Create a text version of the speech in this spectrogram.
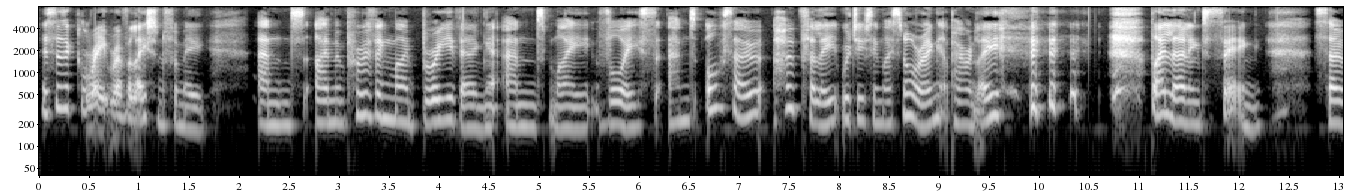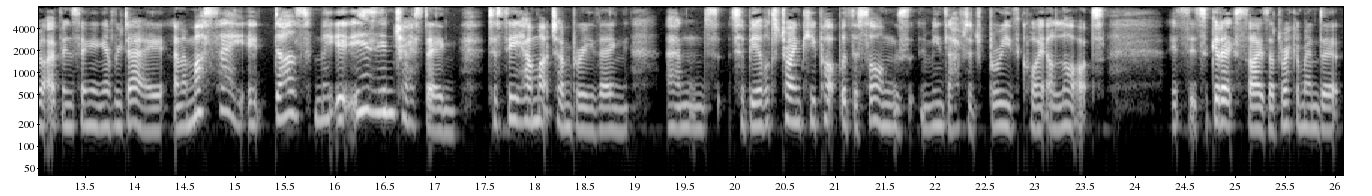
This is a great revelation for me and I'm improving my breathing and my voice, and also hopefully reducing my snoring, apparently, by learning to sing. So I've been singing every day, and I must say, it does me, it is interesting to see how much I'm breathing and to be able to try and keep up with the songs. It means I have to breathe quite a lot. It's, it's a good exercise, I'd recommend it.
